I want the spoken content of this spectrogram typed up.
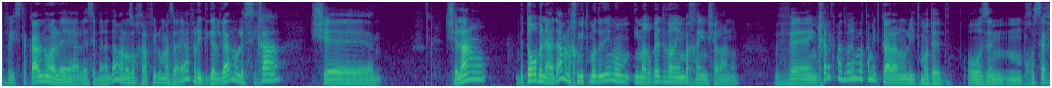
והסתכלנו על, על איזה בן אדם, אני לא זוכר אפילו מה זה היה, אבל התגלגלנו לשיחה ש... שלנו, בתור בני אדם, אנחנו מתמודדים עם, עם הרבה דברים בחיים שלנו. ועם חלק מהדברים לא תמיד קל לנו להתמודד. או זה חושף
